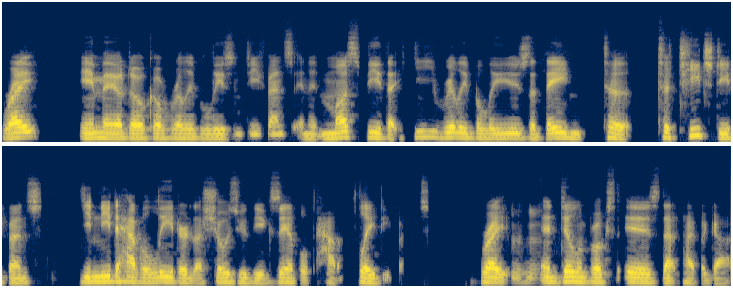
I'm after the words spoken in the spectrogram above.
right? Ime really believes in defense, and it must be that he really believes that they to to teach defense, you need to have a leader that shows you the example to how to play defense, right? Mhm. and Dillon Brooks is that type of guy.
